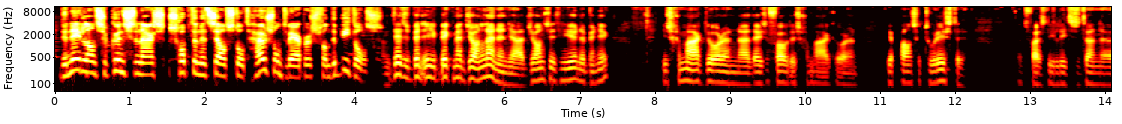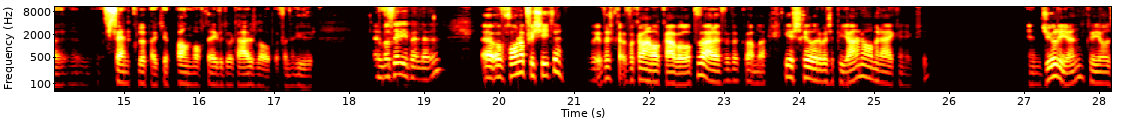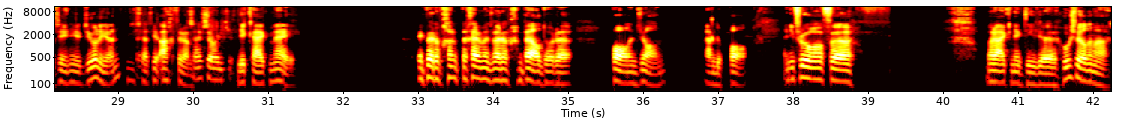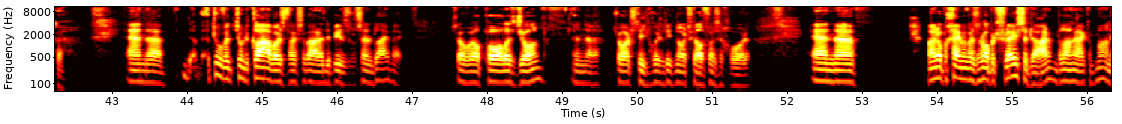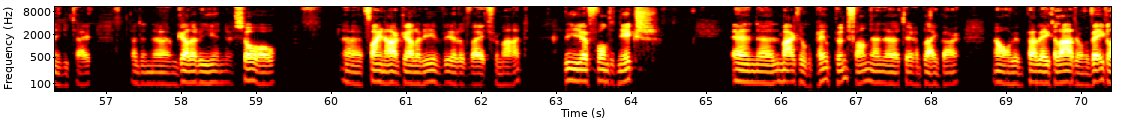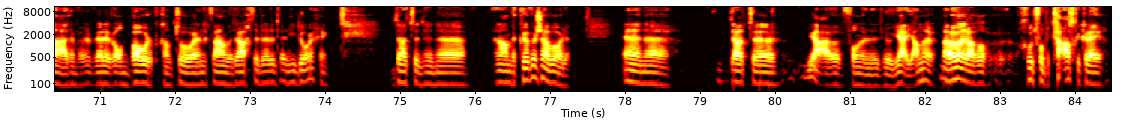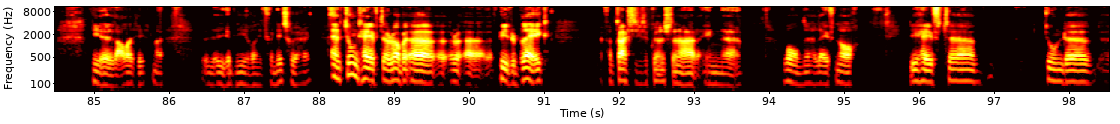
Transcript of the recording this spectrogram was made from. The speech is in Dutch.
De Nederlandse kunstenaars schopten het zelfs tot huisontwerpers van de Beatles. Dit is ben, ik met John Lennon, ja. John zit hier, dat ben ik. Die is gemaakt door een, eh, deze foto is gemaakt door een Japanse toeriste. Dat was, die liet ze dan, eh, een fanclub uit Japan mocht even door het huis lopen van een uur. En wat deed je bij Lennon? Eh, of gewoon op visite. We, we, we kwamen elkaar wel op. We waren, we, we kwamen, hier schilderen we zijn piano, Marijke en ik. Zie. En Julian, kun je wel zien hier, Julian, die staat hier achter hem. Zijn zoontje. Die kijkt mee. Ik werd op, een- op een gegeven moment werd ik gebeld door eh, Paul en John, eigenlijk door Paul. En die vroegen of uh, Marijke en ik die de hoes wilden maken. En eh, toen, we, toen het klaar was, was, waren de Beatles ontzettend blij mee. Zowel Paul als John. En eh, George liet, liet nooit veel van zich horen. En, eh, maar op een gegeven moment was Robert Fraser daar, een belangrijke man in die tijd. Had een eh, gallery in eh, Soho, eh, Fine Art Gallery, wereldwijd formaat. Die eh, vond het niks. En daar maakte ook een heel punt van. En tegen blijkbaar, nou een paar weken later, of een week later, we- werden we ontboden op kantoor. En dan kwamen we erachter dat het er niet doorging. Dat het een, een undercover zou worden. En dat, ja, we vonden het natuurlijk ja, jammer. Maar we hebben er wel goed voor betaald gekregen. Niet dat het alles is, maar je hebt in ieder geval niet voor niets gewerkt. En toen heeft eh, Robert, eh, eh, eh, Peter Blake, een fantastische kunstenaar in eh, Londen, hij leeft nog, die heeft eh, toen de eh,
